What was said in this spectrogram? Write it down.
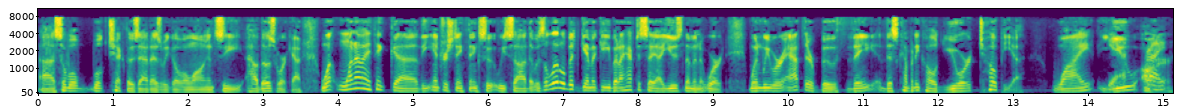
Uh, so we'll we'll check those out as we go along and see how those work out. One, one of I think uh, the interesting things that we saw that was a little bit gimmicky, but I have to say I used them and it worked. When we were at their booth, they this company called Yourtopia, Y U R. right.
